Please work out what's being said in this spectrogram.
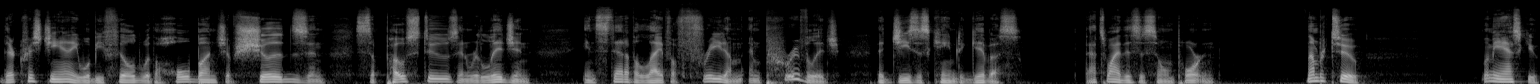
their Christianity will be filled with a whole bunch of shoulds and supposed tos and religion instead of a life of freedom and privilege that Jesus came to give us. That's why this is so important. Number two, let me ask you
